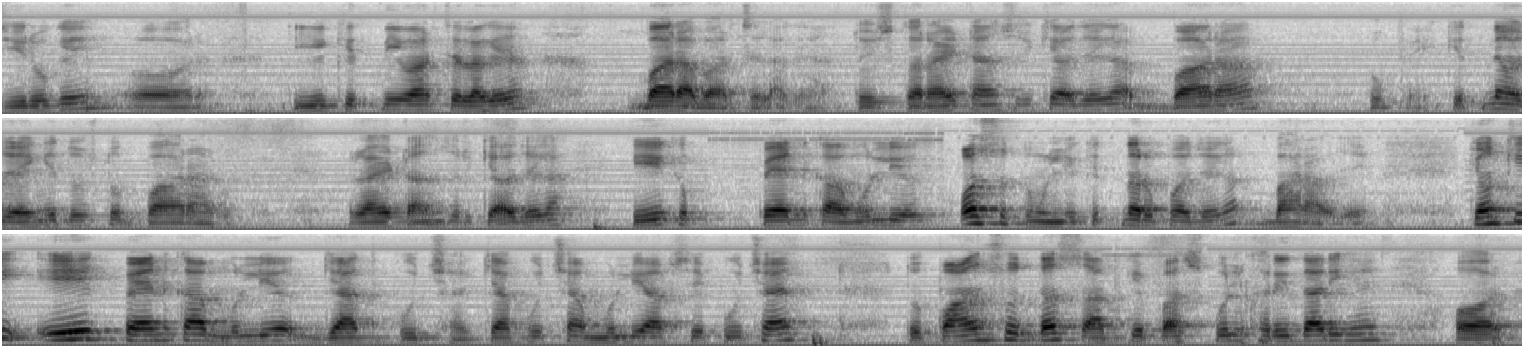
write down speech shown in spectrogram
ज़ीरो गए और ये कितनी बार चला गया? बारह बार चला गया। तो इसका राइट आंसर क्या हो जाएगा? बारह रुपये कितने हो जाएँगे दोस्तों? बारह रुपये राइट आंसर क्या हो जाएगा? एक पेन का मूल्य, औसत मूल्य कितना रुपये हो जाएगा? बारह हो जाएगा। क्योंकि एक पेन का मूल्य ज्ञात पूछा क्या पूछा? मूल्य आपसे पूछा है। तो 510 आपके पास कुल खरीदारी है और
